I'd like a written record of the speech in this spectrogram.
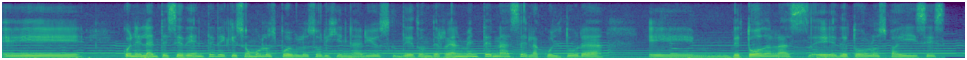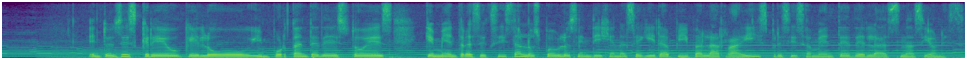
eh, con el antecedente de que somos los pueblos originarios de donde realmente nace la cultura eh, de, todas las, eh, de todos los países, entonces creo que lo importante de esto es que mientras existan los pueblos indígenas seguirá viva la raíz precisamente de las naciones.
